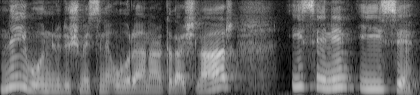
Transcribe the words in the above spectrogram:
Ney bu ünlü düşmesine uğrayan arkadaşlar? İse'nin iyisi.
